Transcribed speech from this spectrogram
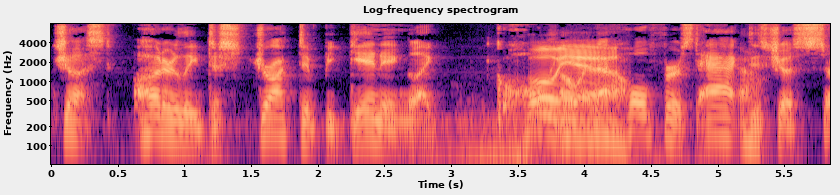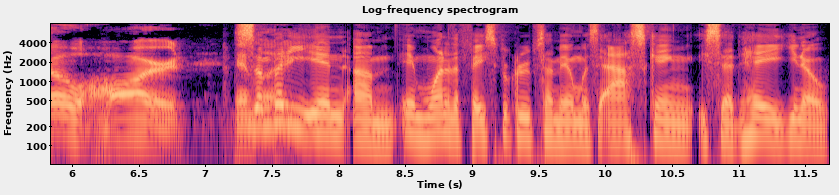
just utterly destructive beginning! Like, holy, Oh, yeah. that whole first act is just so hard. And Somebody in um in one of the Facebook groups I'm in was asking. He said, "Hey, you know,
